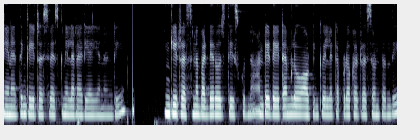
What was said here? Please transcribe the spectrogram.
నేనైతే ఇంక ఈ డ్రెస్ వేసుకుని ఇలా రెడీ అయ్యానండి. ఇంక ఈ డ్రెస్ నా బర్త్డే రోజు తీసుకున్నా. అంటే డే టైంలో అవుటింగ్కి వెళ్ళేటప్పుడు ఒక డ్రెస్ ఉంటుంది.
